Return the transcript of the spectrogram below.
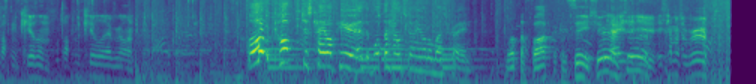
Fucking kill him. Fucking kill everyone. Oh, the cop just came up here. What the hell's going on on my screen? What the fuck? I can see. Sure, him, shoot you. He's coming from roof.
